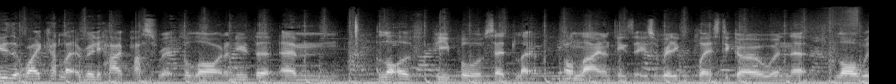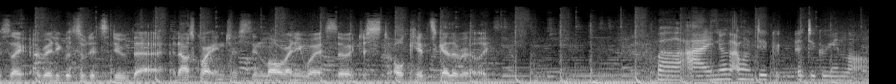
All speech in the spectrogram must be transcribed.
Knew that Wyke had like a really high pass rate for law, and I knew that um, a lot of people have said like online and things that it's a really good place to go, and that law was like a really good subject to do there. And I was quite interested in law anyway, so it just all came together really. Well, I know that I want to do a degree in law,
